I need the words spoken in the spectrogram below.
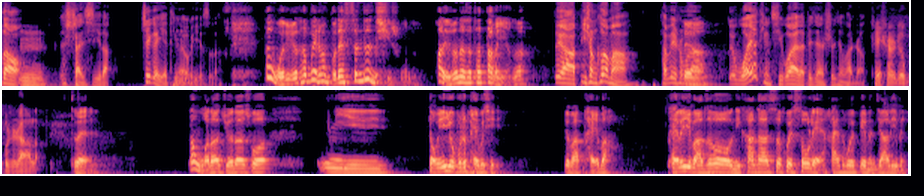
到嗯，陕西的，这个也挺有意思的。但我就觉得他为什么不在深圳起诉呢？按理说那是他大本营啊。对啊，必胜客嘛，他为什么？对啊，对我也挺奇怪的这件事情，反正这事儿就不知道了。对，但我倒觉得说，你抖音又不是赔不起，对吧？赔吧，赔了一把之后，你看他是会收敛还是会变本加厉呗？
